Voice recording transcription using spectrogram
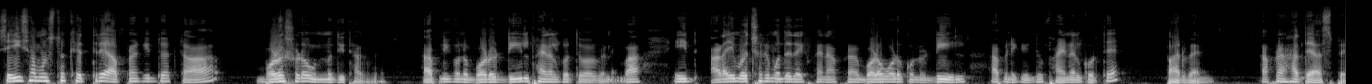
সেই সমস্ত ক্ষেত্রে আপনার কিন্তু একটা বড়সড় উন্নতি থাকবে। আপনি কোনো বড় ডিল ফাইনাল করতে পারবেন বা এই আড়াই বছরের মধ্যে দেখবেন আপনার বড় বড় কোনো ডিল আপনি কিন্তু ফাইনাল করতে পারবেন, আপনার হাতে আসবে।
